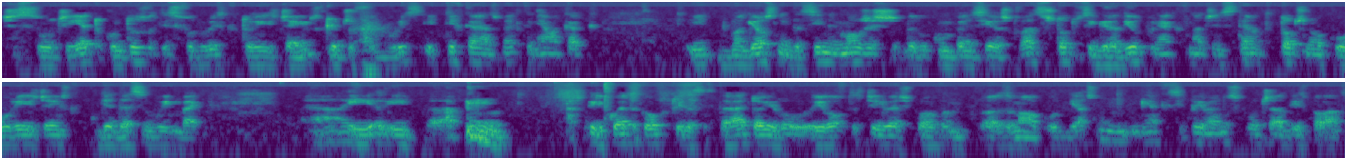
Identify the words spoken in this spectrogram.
ще се случи. И ето, контузват и с футболист като Рис Джеймс, ключов футболист, и ти в крайна сметка няма как и магиосник да си, не можеш да го компенсираш това, защото си градил по някакъв начин системата точно около Рис Джеймс, где десен уинбек. И, и или което колкото и да се старае, той и лофта че беше пробван за малко от дясно, някакси примерно се получава дисбаланс.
